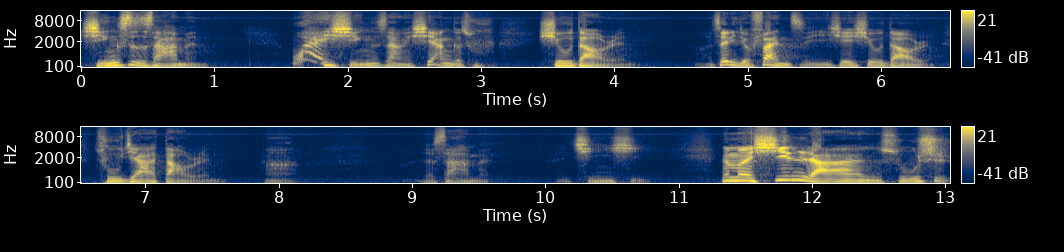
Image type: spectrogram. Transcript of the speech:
形式沙门。外形上像个出修道人啊，这里就泛指一些修道人、出家道人啊的沙门勤洗。那么心然俗世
